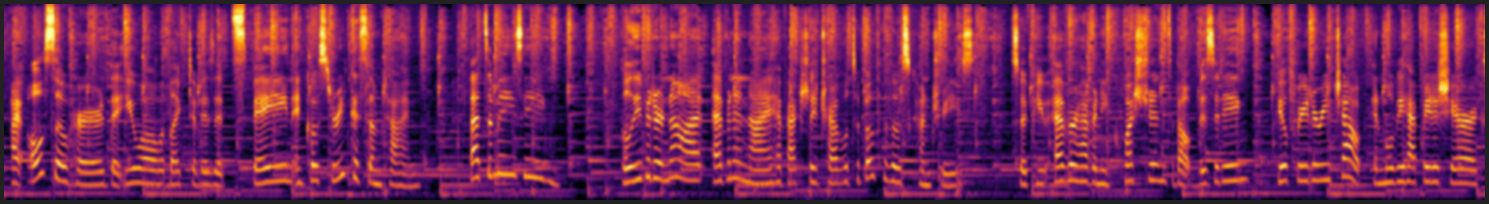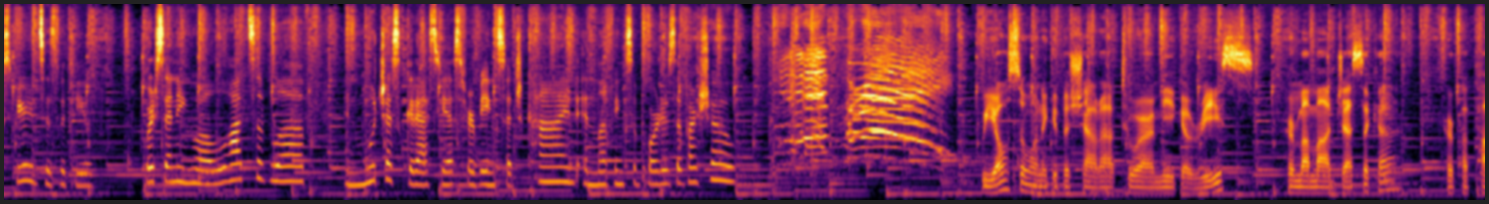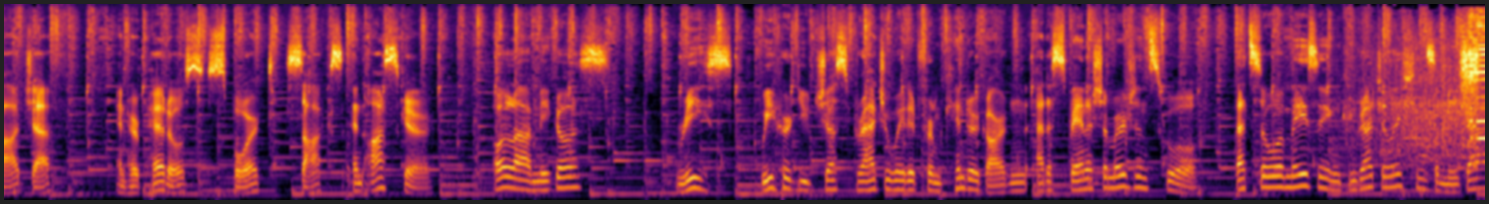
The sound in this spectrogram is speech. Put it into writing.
I also heard that you all would like to visit Spain and Costa Rica sometime. That's amazing! Believe it or not, Evan and I have actually traveled to both of those countries. So if you ever have any questions about visiting, feel free to reach out and we'll be happy to share our experiences with you. We're sending you all lots of love and muchas gracias for being such kind and loving supporters of our show. We also want to give a shout out to our amiga Reese, her mama Jessica, her papa Jeff, and her perros Sport, Socks, and Oscar. Hola, amigos! Reese, we heard you just graduated from kindergarten at a Spanish immersion school. That's so amazing. Congratulations, amiga.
